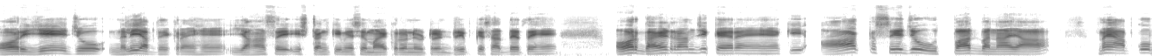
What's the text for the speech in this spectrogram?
और ये जो नली आप देख रहे हैं, यहाँ से इस टंकी में से माइक्रो न्यूट्रन ड्रिप के साथ देते हैं, और गाइड राम जी कह रहे हैं कि आग से जो उत्पाद बनाया, मैं आपको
